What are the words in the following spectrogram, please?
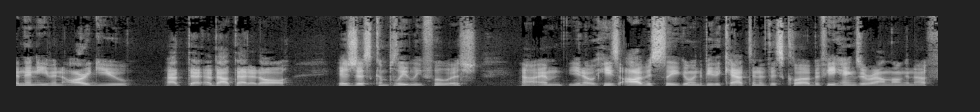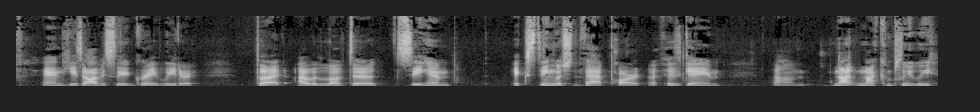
and then even argue about that at all is just completely foolish. Uh, and, you know, he's obviously going to be the captain of this club if he hangs around long enough, and he's obviously a great leader. But I would love to see him extinguish that part of his game. Um, not not completely,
